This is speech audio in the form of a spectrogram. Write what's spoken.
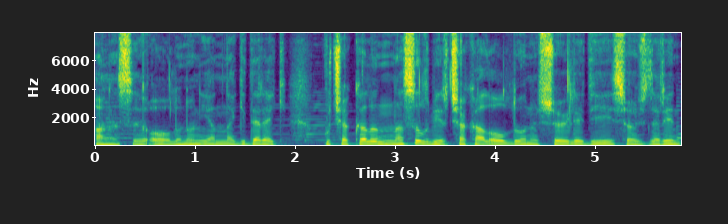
anası oğlunun yanına giderek bu çakalın nasıl bir çakal olduğunu söylediği sözlerin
